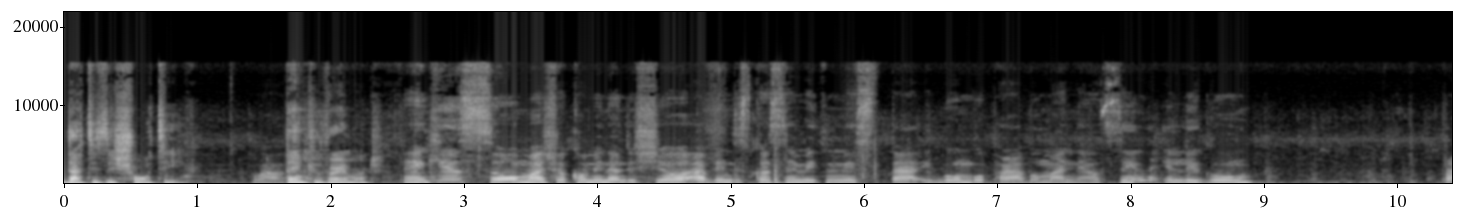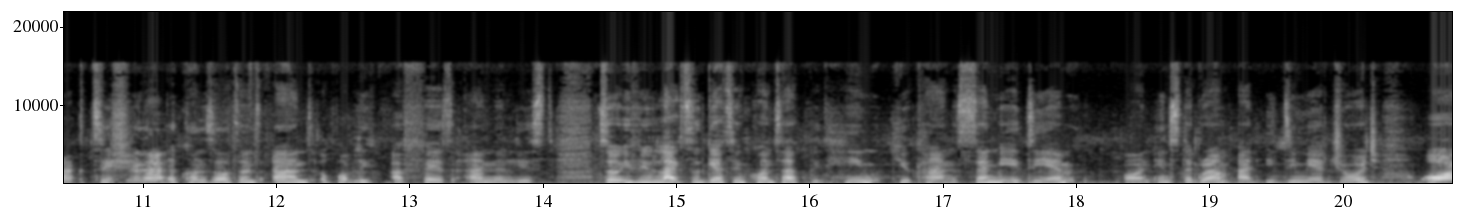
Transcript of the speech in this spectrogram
That is the surety. Wow. Thank you very much. Thank you so much for coming on the show. I've been discussing with Mr. Ibombo Paraboma Nelson, a legal practitioner, a consultant, and a public affairs analyst. So, if you'd like to get in contact with him, you can send me a DM on Instagram at Idimir George or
